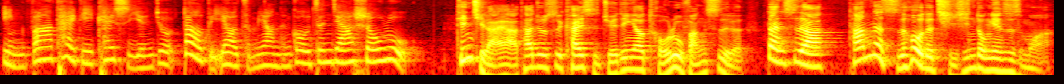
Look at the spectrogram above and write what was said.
引发泰迪开始研究，到底要怎么样能够增加收入。听起来啊，他就是开始决定要投入房市了。但是啊，他那时候的起心动念是什么啊？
